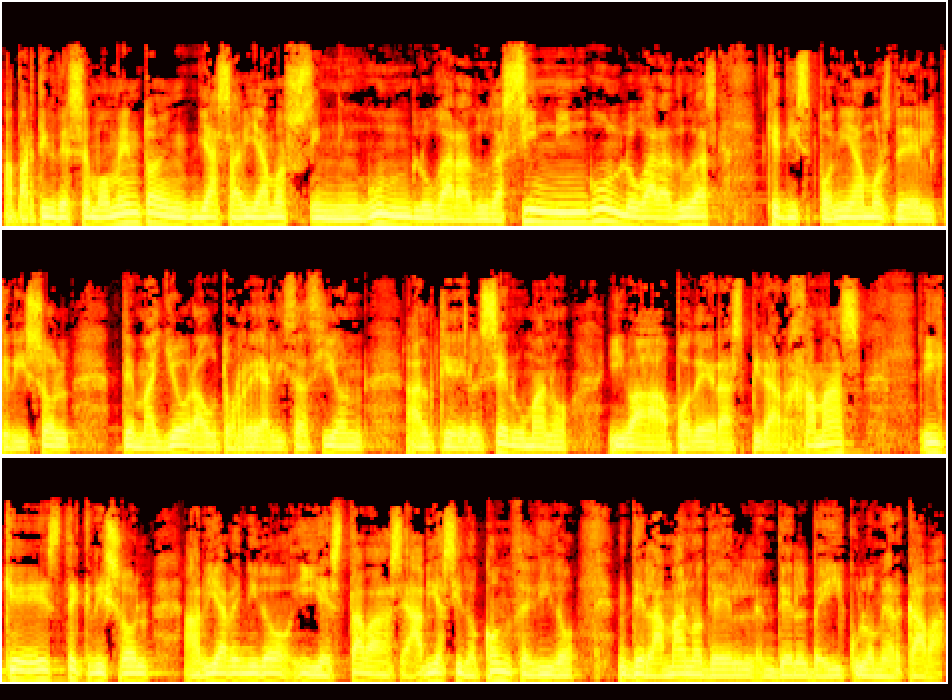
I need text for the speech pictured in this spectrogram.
A partir de ese momento ya sabíamos sin ningún lugar a dudas, sin ningún lugar a dudas que disponíamos del crisol de mayor autorrealización al que el ser humano iba a poder aspirar. Jamás y que este crisol había venido y estaba, había sido concedido de la mano del, del vehículo Mercaba.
